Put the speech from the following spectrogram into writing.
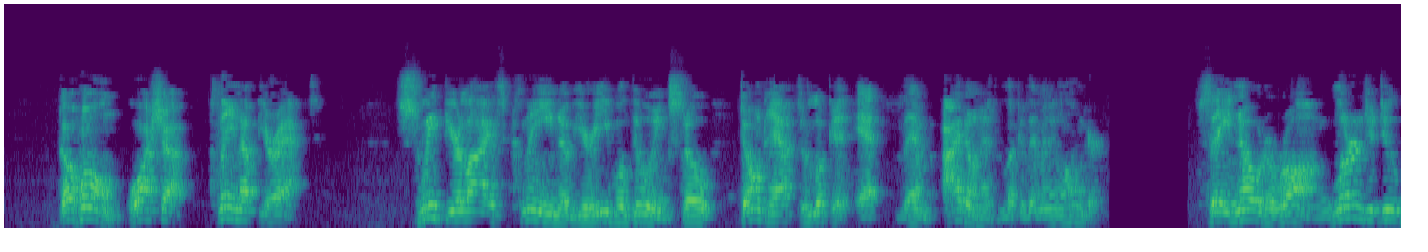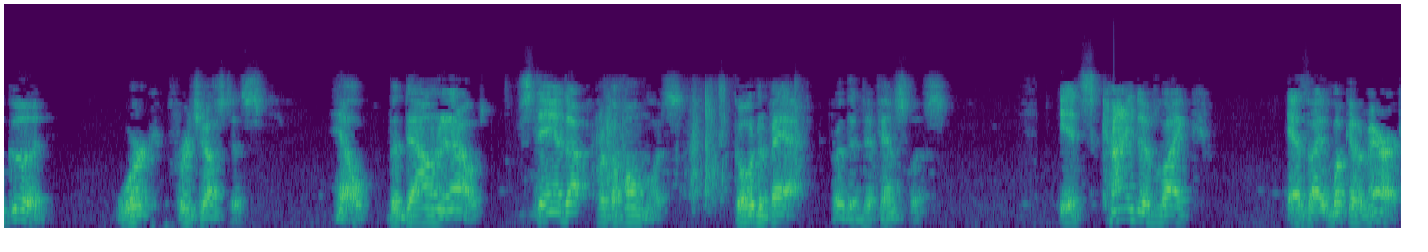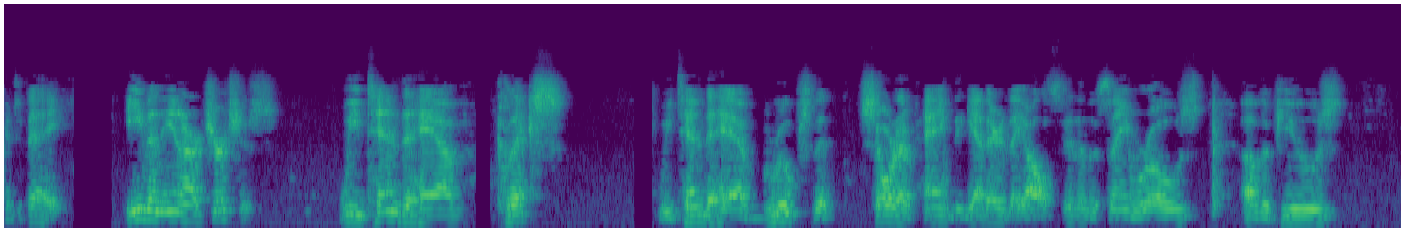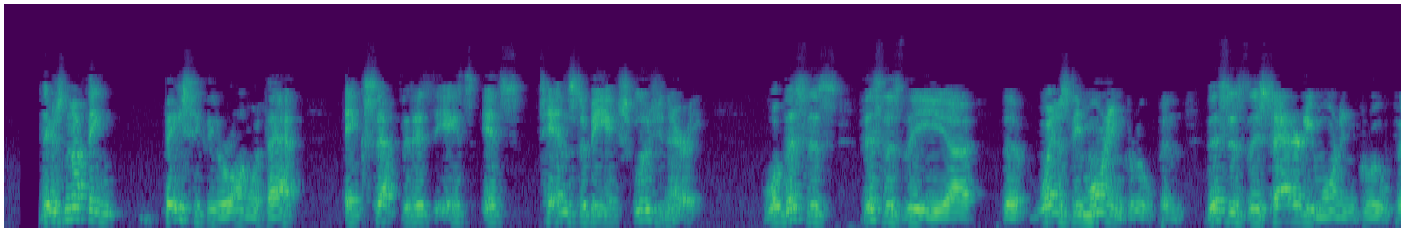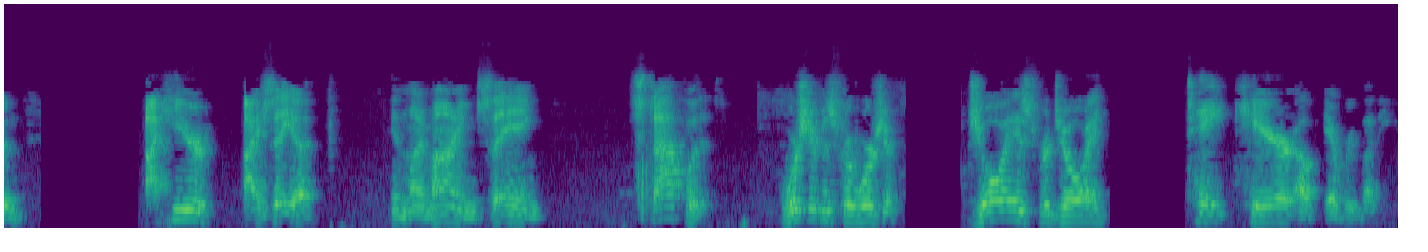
Go home, wash up, clean up your act. Sweep your lives clean of your evil doings so don't have to look at, at them. I don't have to look at them any longer. Say no to wrong. Learn to do good. Work for justice. Help the down and out. Stand up for the homeless. Go to bat for the defenseless. It's kind of like, as I look at America today, even in our churches, we tend to have cliques. We tend to have groups that sort of hang together. They all sit in the same rows of the pews. There's nothing basically wrong with that, except that it's, it's, it's tends to be exclusionary. Well, this is this is the uh, the Wednesday morning group, and this is the Saturday morning group, and I hear Isaiah in my mind saying, "Stop with it. Worship is for worship. Joy is for joy. Take care of everybody."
